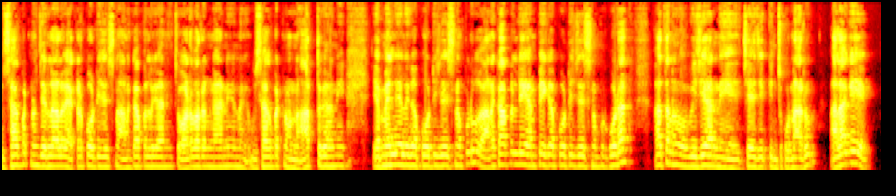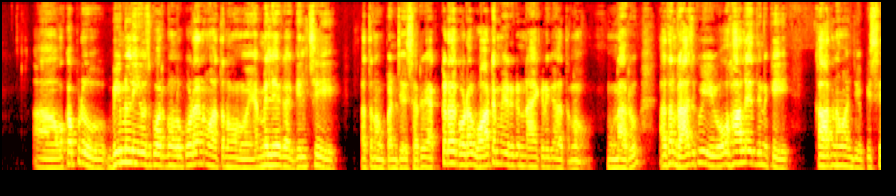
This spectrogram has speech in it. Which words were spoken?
విశాఖపట్నం జిల్లాలో ఎక్కడ పోటీ చేసిన అనకాపల్లి కానీ చోడవరం కానీ విశాఖపట్నం నార్త్ కానీ ఎమ్మెల్యేలుగా పోటీ చేసినప్పుడు అనకాపల్లి ఎంపీగా పోటీ చేసినప్పుడు కూడా అతను విజయాన్ని చేజిక్కించుకున్నారు. అలాగే ఒకప్పుడు భీమిలి నియోజకవర్గంలో కూడాను అతను ఎమ్మెల్యేగా గెలిచి అతను పనిచేశారు. ఎక్కడ కూడా ఓటమి ఎరిగిన నాయకుడిగా అతను ఉన్నారు. అతను రాజకీయ వ్యూహాలే దీనికి కారణం అని చెప్పేసి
